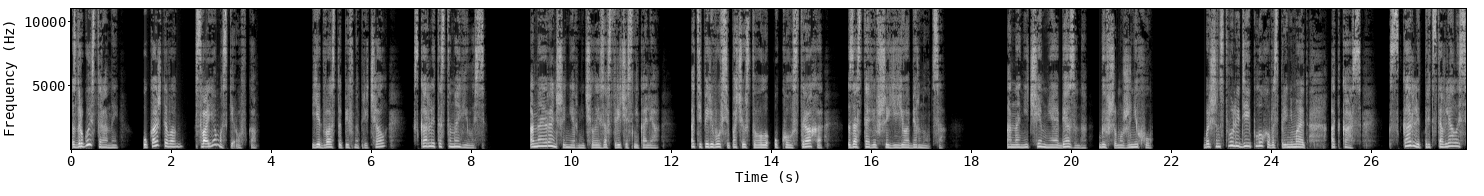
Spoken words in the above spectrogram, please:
С другой стороны, у каждого своя маскировка. Едва ступив на причал, Скарлетт остановилась. Она и раньше нервничала из-за встречи с Николя — а теперь и вовсе почувствовала укол страха, заставивший ее обернуться. Она ничем не обязана бывшему жениху. Большинство людей плохо воспринимают отказ, Скарлетт представлялось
